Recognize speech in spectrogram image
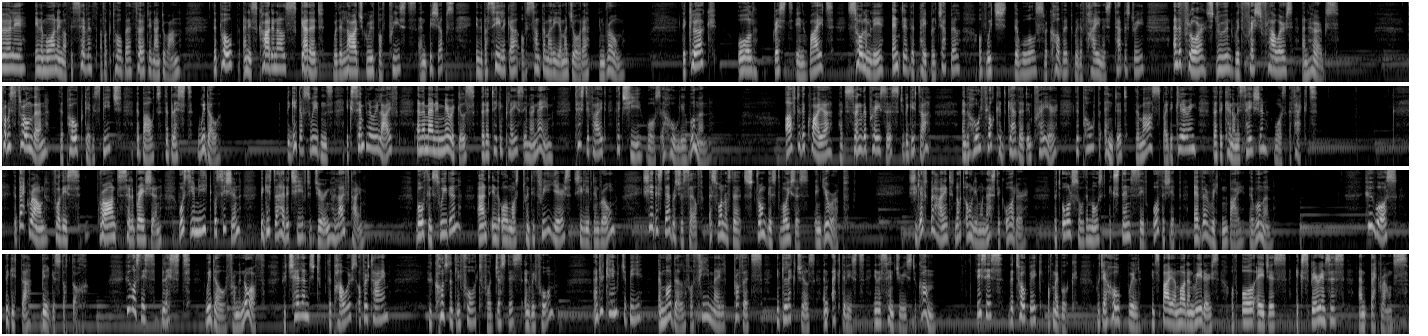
early in the morning of the 7th of October 1391, the Pope and his cardinals gathered with a large group of priests and bishops in the Basilica of Santa Maria Maggiore in Rome. The clerk, all dressed in white, solemnly entered the papal chapel, of which the walls were covered with the finest tapestry and the floor strewn with fresh flowers and herbs. From his throne, then, the Pope gave a speech about the Blessed Widow. Birgitta of Sweden's exemplary life and the many miracles that had taken place in her name testified that she was a holy woman. After the choir had sung the praises to Birgitta, and the whole flock had gathered in prayer, the Pope ended the Mass by declaring that the canonization was a fact. The background for this grand celebration was the unique position Birgitta had achieved during her lifetime. Both in Sweden and in the almost 23 years she lived in Rome, she had established herself as one of the strongest voices in Europe. She left behind not only a monastic order, but also the most extensive authorship ever written by a woman. Who was Birgitta Birgersdotter? Who was this blessed widow from the north who challenged the powers of her time, who constantly fought for justice and reform, and who came to be a model for female prophets, intellectuals, and activists in the centuries to come? This is the topic of my book, which I hope will inspire modern readers of all ages, experiences, and backgrounds.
